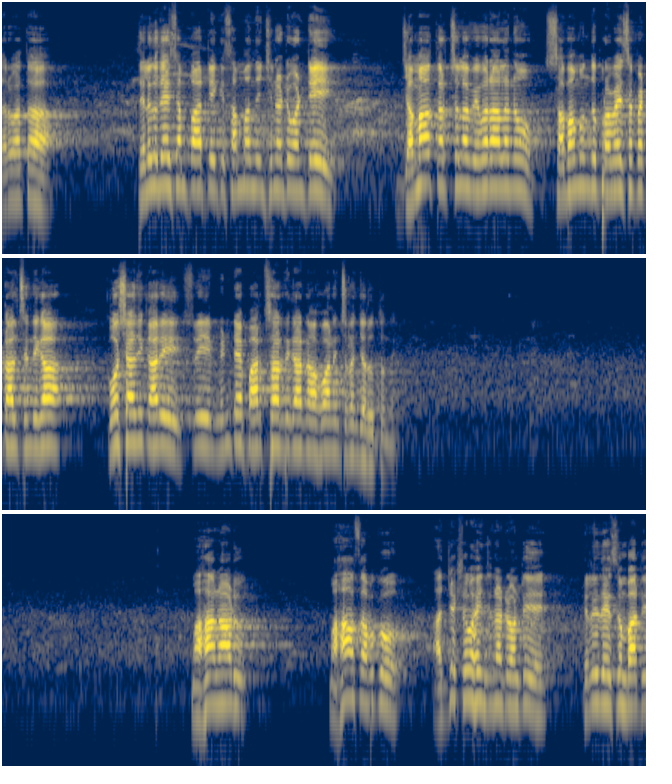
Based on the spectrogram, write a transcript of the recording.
తర్వాత తెలుగుదేశం పార్టీకి సంబంధించినటువంటి జమా ఖర్చుల వివరాలను సభ ముందు ప్రవేశపెట్టాల్సిందిగా కోశాధికారి శ్రీ మింటే పార్థసారథి గారిని ఆహ్వానించడం జరుగుతుంది. మహానాడు మహాసభకు అధ్యక్ష వహించినటువంటి తెలుగుదేశం పార్టీ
